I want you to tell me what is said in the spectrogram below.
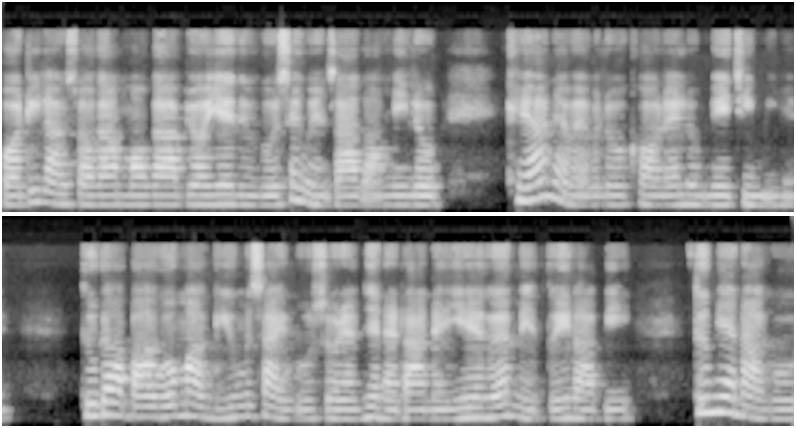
ဘော်ဒီလောက်စောကမော်ကပြောရဲသူကိုစိတ်ဝင်စားသွားမိလို့ခင်ဗျားနာမည်ဘယ်လိုခေါ်လဲလို့မေးကြည့်မိတယ်။သူကဘာကုန်းမှဂီးမဆိုင်ဘူးဆိုတဲ့မျက်နှာသားနဲ့ရေလွဲမင်သွေးလာပြီးသူ့မျက်နှာကို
